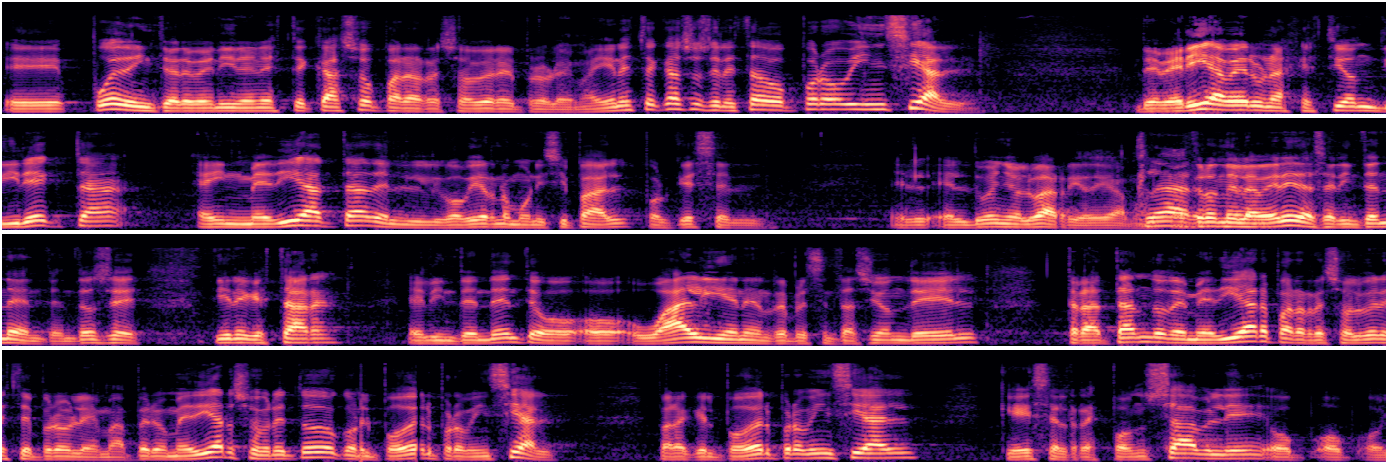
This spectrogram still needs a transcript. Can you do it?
eh, puede intervenir en este caso para resolver el problema. Y en este caso es el Estado provincial. Debería haber una gestión directa e inmediata del gobierno municipal, porque es el, el- el dueño del barrio, digamos. Claro, el patrón de la vereda es el intendente. Entonces tiene que estar el intendente o, alguien en representación de él tratando de mediar para resolver este problema, pero mediar sobre todo con el poder provincial, para que el poder provincial, que es el responsable o,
